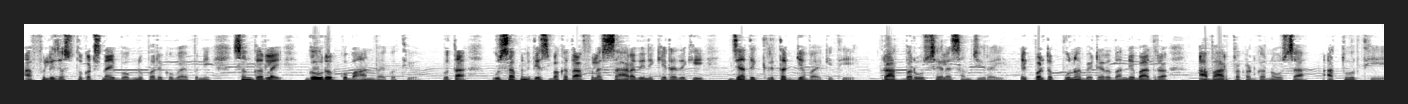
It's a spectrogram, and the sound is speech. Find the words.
आफूले जस्तो कठिनाई भोग्नु परेको भए पनि शङ्करलाई गौरवको भान भएको थियो। उता उषा पनि त्यस बखत आफूलाई सहारा दिने केटादेखि ज्यादै कृतज्ञ भएकी थिए। रातभर उसैलाई सम्झिरही। एकपल्ट पुनः भेटेर धन्यवाद र आभार प्रकट गर्न उषा आतुर थिए।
